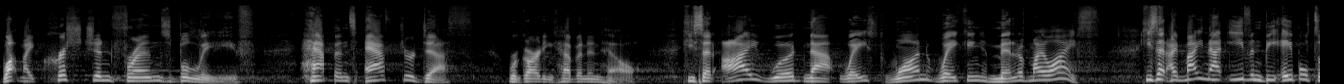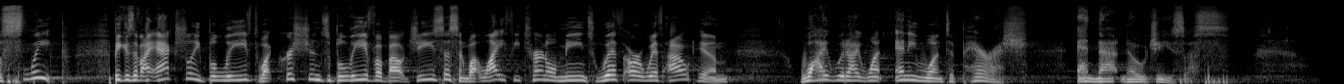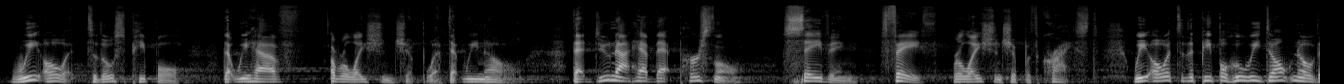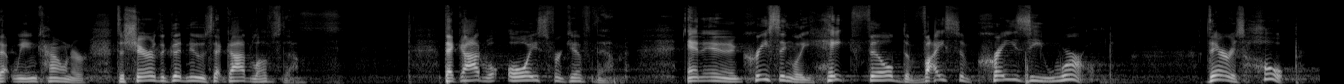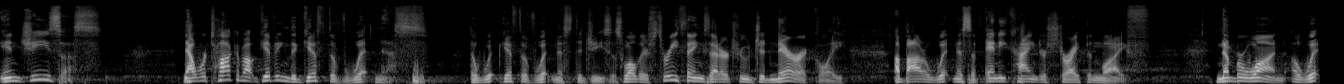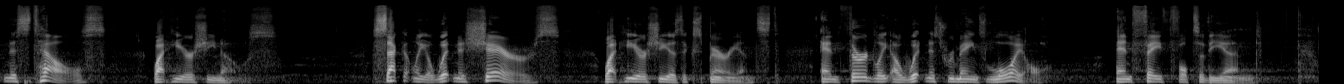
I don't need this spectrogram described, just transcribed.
what my Christian friends believe happens after death regarding heaven and hell, he said, I would not waste one waking minute of my life. He said, I might not even be able to sleep. Because if I actually believed what Christians believe about Jesus and what life eternal means with or without him, why would I want anyone to perish and not know Jesus? We owe it to those people that we have a relationship with, that we know, that do not have that personal saving faith relationship with Christ. We owe it to the people who we don't know that we encounter to share the good news that God loves them, that God will always forgive them. And in an increasingly hate filled, divisive, crazy world, there is hope in Jesus. Now, we're talking about giving the gift of witness, the gift of witness to Jesus. Well, there's three things that are true generically about a witness of any kind or stripe in life. Number one, a witness tells what he or she knows. Secondly, a witness shares what he or she has experienced. And thirdly, a witness remains loyal and faithful to the end.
